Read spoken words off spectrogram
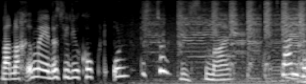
wann auch immer ihr das Video guckt. Und bis zum nächsten Mal. Danke.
